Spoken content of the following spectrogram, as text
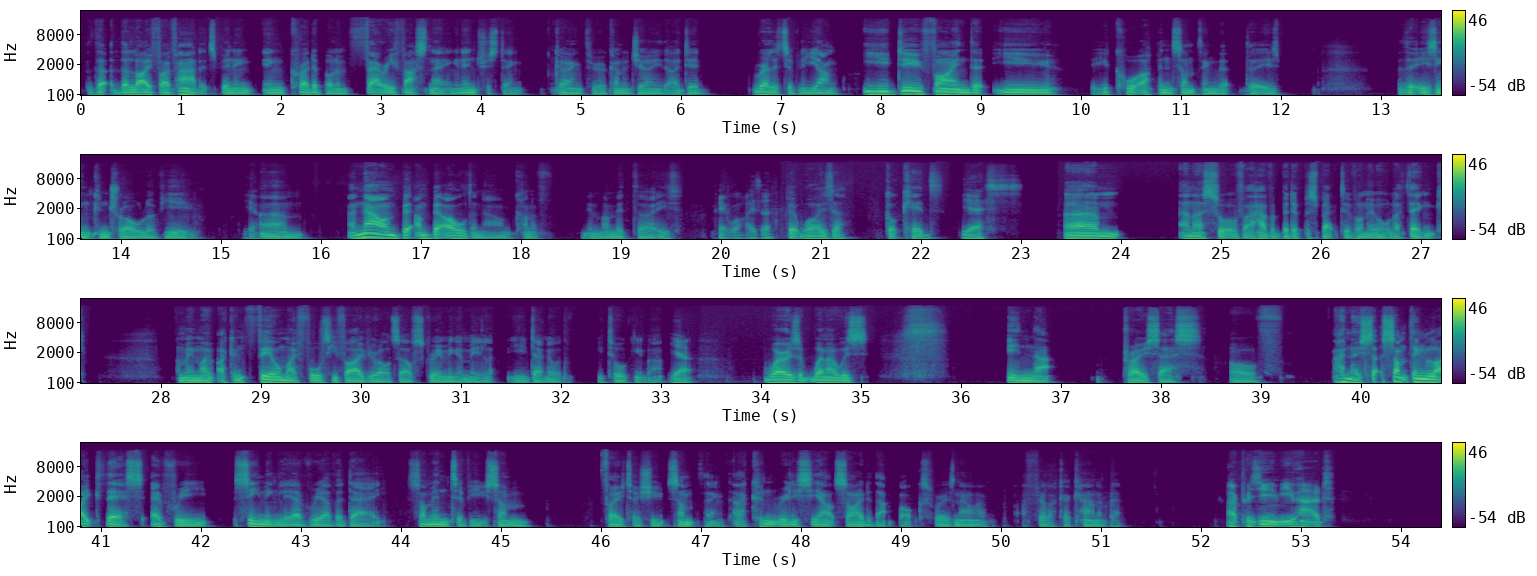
the, the life I've had, it's been in, incredible and very fascinating and interesting going through a kind of journey that I did relatively young. You do find that you you're caught up in something that, that is that is in control of you. Yeah. Um, and now I'm a bit I'm a bit older now. I'm kind of in my mid thirties bit wiser. bit wiser, got kids, Yes. um, and I sort of I have a bit of perspective on it all. I think. I mean, my, I can feel my forty-five-year-old self screaming at me, like, "You don't know what you're talking about." Yeah. Whereas when I was in that process of, I don't know, something like this every, seemingly every other day, some interview, some photo shoot, something, I couldn't really see outside of that box. Whereas now I, I feel like I can a bit. I presume you had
